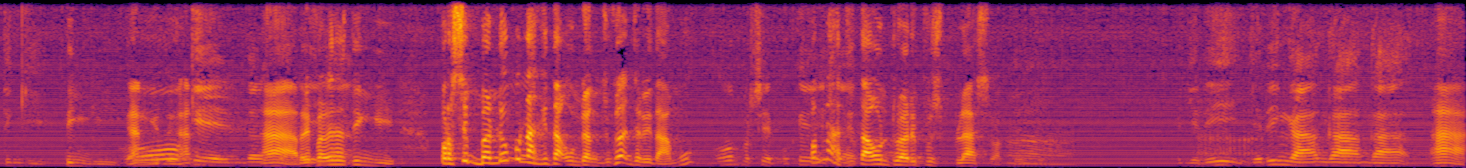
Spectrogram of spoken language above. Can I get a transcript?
tinggi. tinggi kan gitu kan. Betul, Nah, rivalitas tinggi. Persib Bandung pernah kita undang juga jadi tamu. Oh, Persib. Oke. Pernah siap. di tahun 2011 waktu itu. Ah. Jadi jadi nggak nggak nggak Nah,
